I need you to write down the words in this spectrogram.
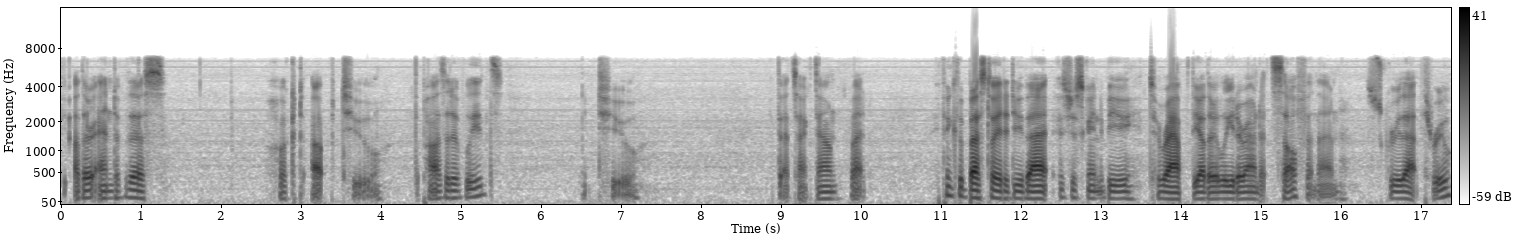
the other end of this hooked up to the positive leads. Need to that tack down, but I think the best way to do that is just going to be to wrap the other lead around itself and then screw that through.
